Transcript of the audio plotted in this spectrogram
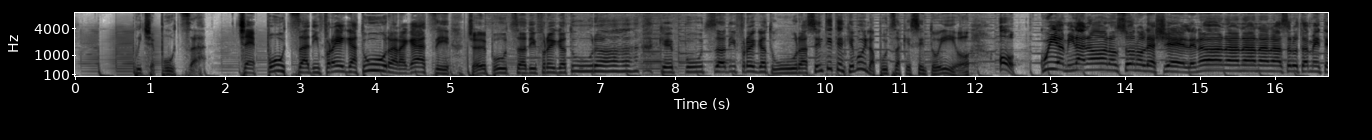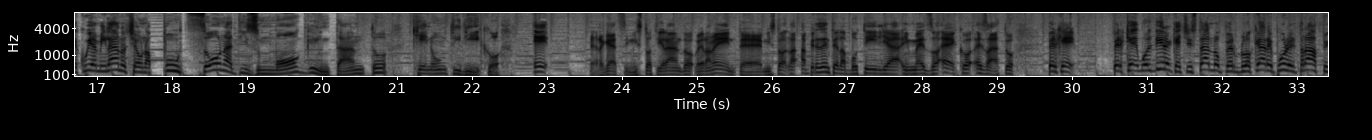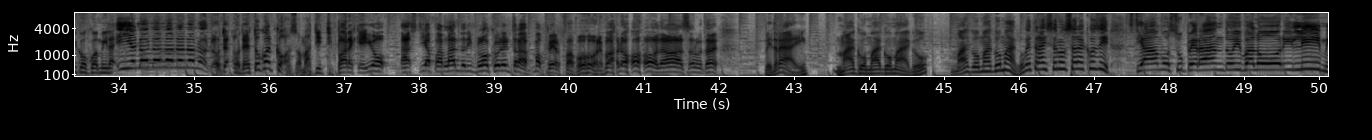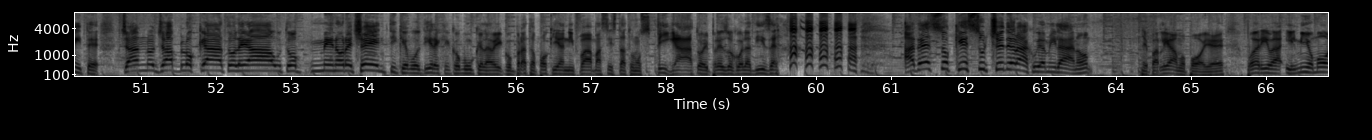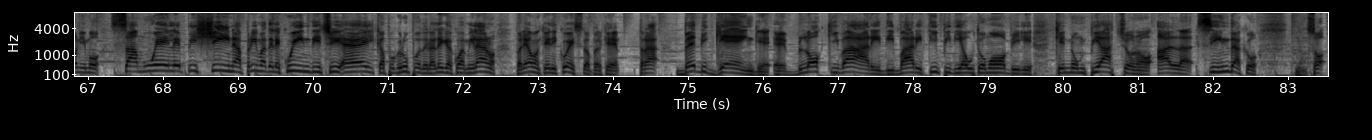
Qui c'è puzza. C'è puzza di fregatura, ragazzi. C'è puzza di fregatura. Che puzza di fregatura. Sentite anche voi la puzza che sento io? Oh, Qui a Milano no, non sono le ascelle, no, no, no, no, no, assolutamente. Qui a Milano c'è una puzzona di smog intanto che non ti dico. E eh, ragazzi, mi sto tirando veramente, eh, mi sto ha presente la bottiglia in mezzo? Ecco, esatto. Perché perché vuol dire che ci stanno per bloccare pure il traffico qua a Milano. Io no, no, no, no, no, no, ho, de- ho detto qualcosa, ma ti, ti, pare che io ah, stia parlando di blocco del traffico? Ma per favore, ma no, no, assolutamente. Vedrai? Mago, mago, mago? Mago, mago, mago, vedrai se non sarà così. Stiamo superando i valori limite. Ci hanno già bloccato le auto meno recenti, che vuol dire che comunque l'avevi comprata pochi anni fa, ma sei stato uno sfigato, hai preso quella diesel. Adesso che succederà qui a Milano? Ne parliamo poi, eh. Poi arriva il mio omonimo Samuele Piscina, prima delle 15, è eh? il capogruppo della Lega qua a Milano. Parliamo anche di questo perché tra baby gang e blocchi vari di vari tipi di automobili che non piacciono al sindaco, non so,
